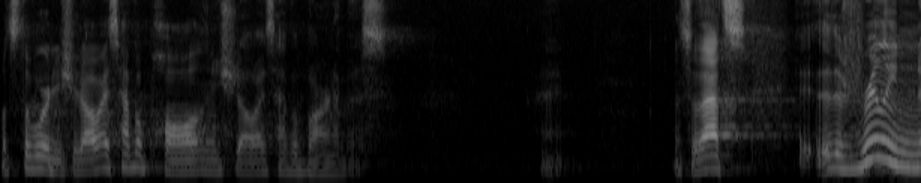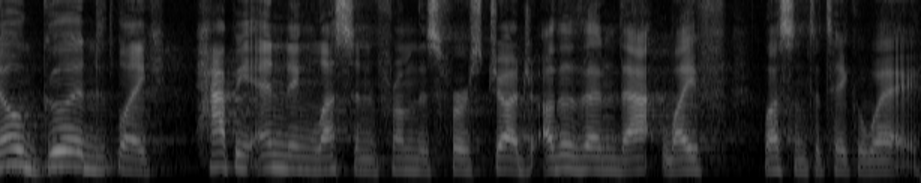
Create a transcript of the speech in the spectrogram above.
What's the word? You should always have a Paul and you should always have a Barnabas. Right? And so that's, there's really no good, like, happy ending lesson from this first judge other than that life lesson to take away.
